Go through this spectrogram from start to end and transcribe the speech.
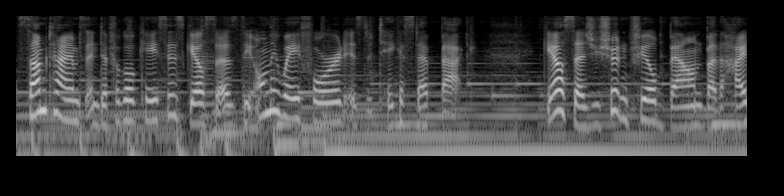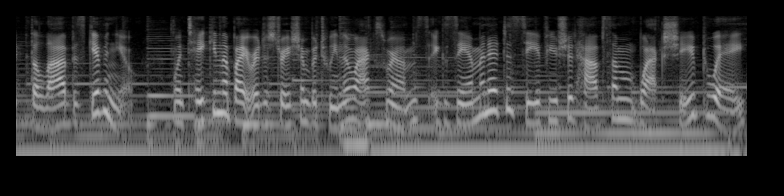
Sometimes, in difficult cases, Gail says the only way forward is to take a step back. Gail says you shouldn't feel bound by the height the lab has given you. When taking the bite registration between the wax rims, examine it to see if you should have some wax shaved away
